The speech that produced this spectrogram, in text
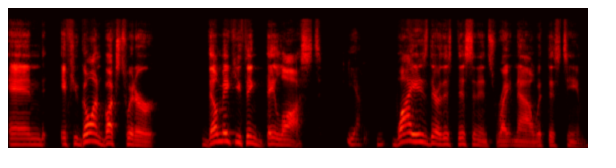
And if you go on Bucks Twitter, they'll make you think they lost. Yeah. Why is there this dissonance right now with this team?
